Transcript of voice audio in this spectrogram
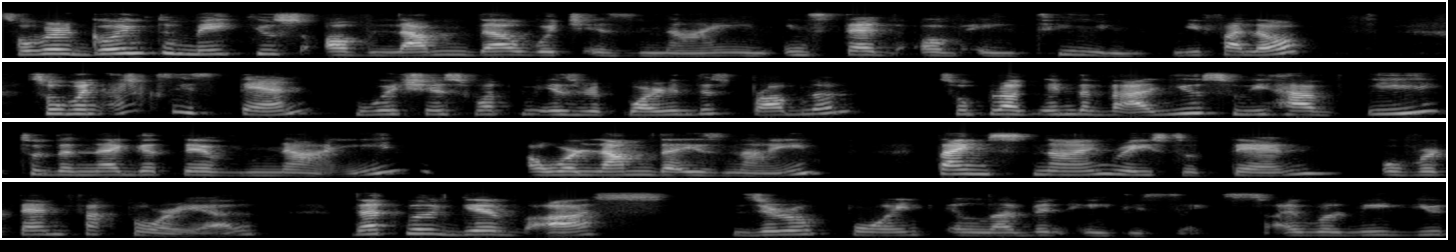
So we're going to make use of lambda, which is 9, instead of 18. You follow? So when x is 10, which is what is required in this problem, so plug in the values. We have e to the negative 9. Our lambda is 9 times 9 raised to 10 over 10 factorial. That will give us 0.1186. So I will need you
